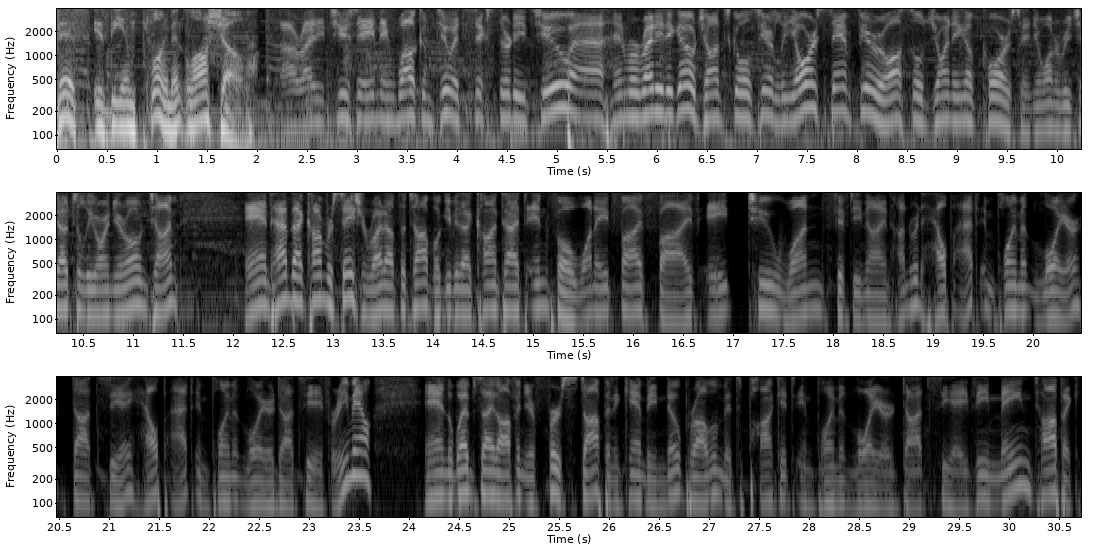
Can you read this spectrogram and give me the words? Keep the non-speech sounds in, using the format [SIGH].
This is the Employment Law Show. All righty, Tuesday evening. Welcome to it. 632, uh, and we're ready to go. John Scholes here. Lior Samfiru also joining, of course, and you want to reach out to Lior in your own time and have that conversation right off the top. We'll give you that contact info 1 821 5900. Help at employmentlawyer.ca. Help at employmentlawyer.ca for email. And the website, often your first stop, and it can be no problem. It's pocketemploymentlawyer.ca. The main topic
